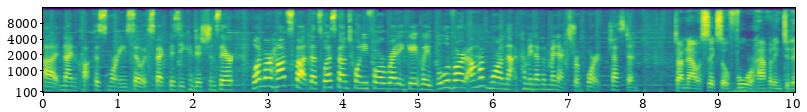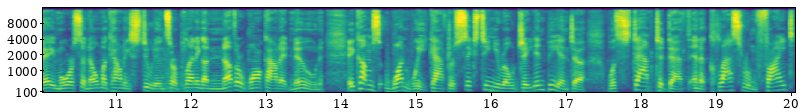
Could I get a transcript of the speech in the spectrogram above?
uh, 9 o'clock this morning. So expect busy conditions there. One more hot spot. That's westbound 24 right at Gateway Boulevard. I'll have more on that coming up in my next report. Justin. Time now is 6.04 happening today. More Sonoma County students are planning another walkout at noon. It comes one week after 16-year-old Jayden Pienta was stabbed to death in a classroom fight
